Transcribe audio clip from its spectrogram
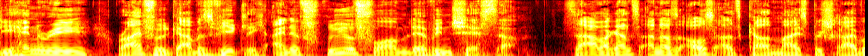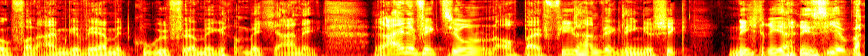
die Henry Rifle gab es wirklich, eine frühe Form der Winchester. Sah aber ganz anders aus als Karl Mays Beschreibung von einem Gewehr mit kugelförmiger Mechanik. Reine Fiktion und auch bei viel handwerklichem Geschick nicht realisierbar.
